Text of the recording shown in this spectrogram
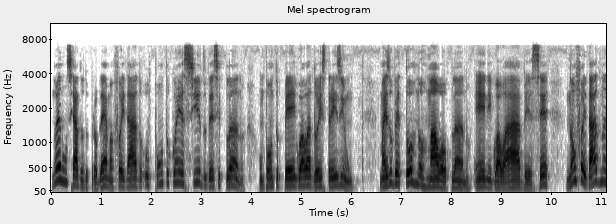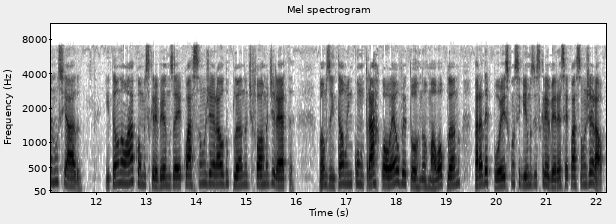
No enunciado do problema, foi dado o ponto conhecido desse plano, um ponto P igual a 2, 3 e 1. Mas o vetor normal ao plano, n igual a a, b, c, não foi dado no enunciado. Então, não há como escrevermos a equação geral do plano de forma direta. Vamos, então, encontrar qual é o vetor normal ao plano para depois conseguirmos escrever essa equação geral.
